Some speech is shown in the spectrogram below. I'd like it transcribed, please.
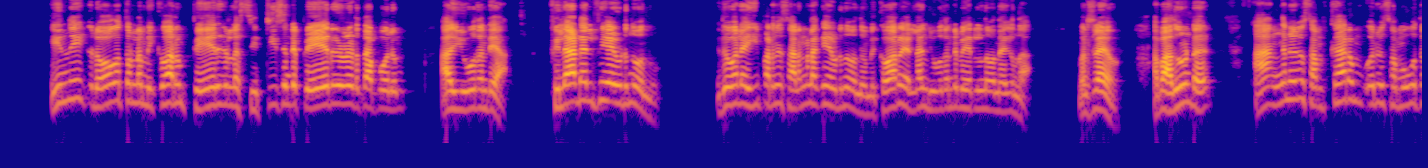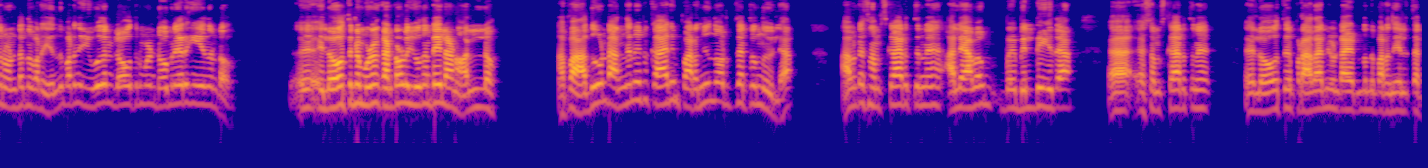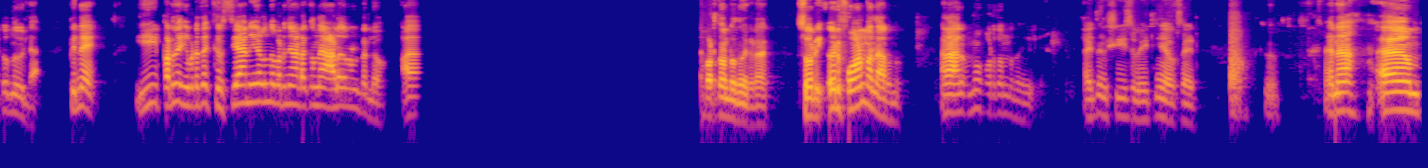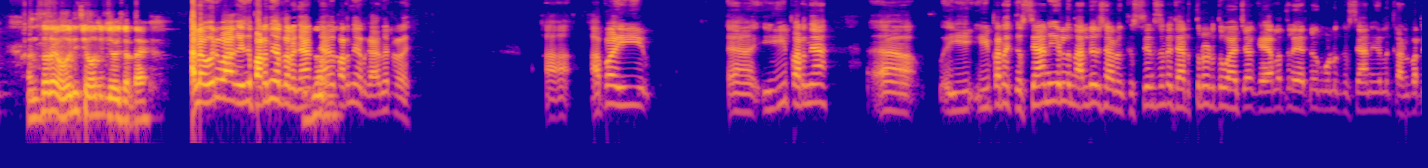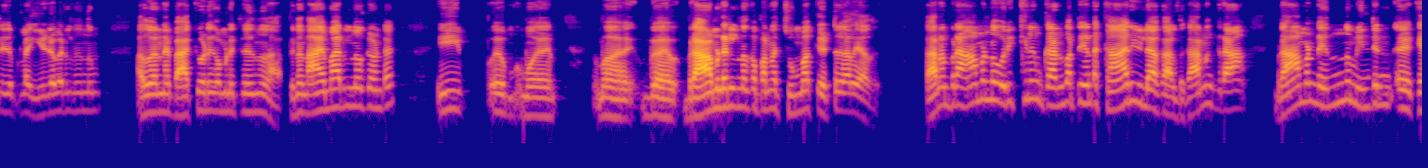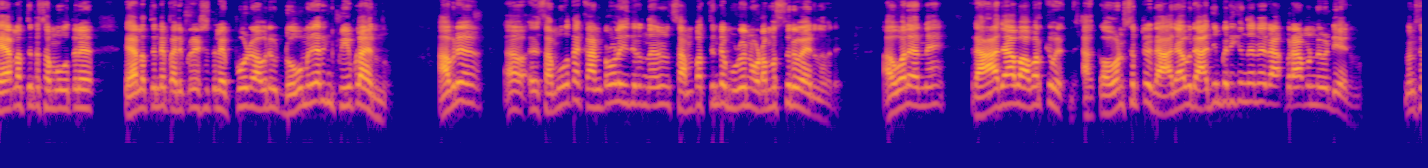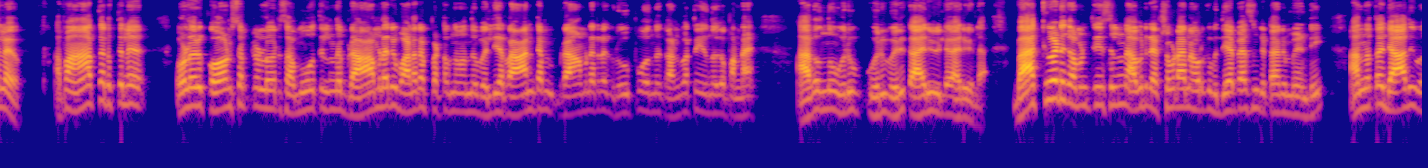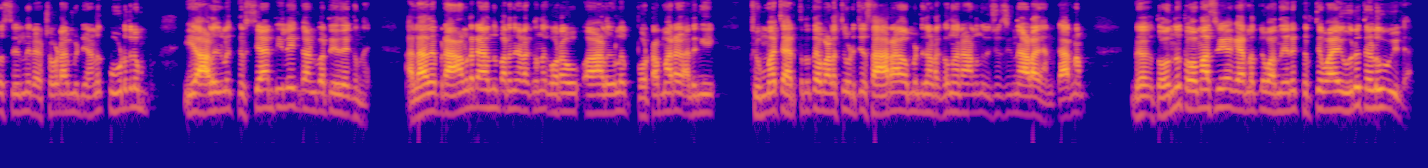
ഇന്ന് ഈ ലോകത്തുള്ള മിക്കവാറും പേരുകളുടെ സിറ്റീസിന്റെ പേരുകൾ എടുത്താൽ പോലും അത് യൂതന്റെയാ. ഫിലാഡൽഫിയ എവിടുന്ന് വന്നു? ഇതുപോലെ ഈ പറഞ്ഞ സ്ഥലങ്ങളൊക്കെ എവിടുന്ന് വന്നു? മിക്കവാറും എല്ലാം യൂതന്റെ പേരിൽ നിന്ന് വന്നേക്കുന്നതാ. മനസ്സിലായോ? അപ്പൊ അതുകൊണ്ട് ആ അങ്ങനെ ഒരു സംസ്കാരം ഒരു സമൂഹത്തിനുണ്ടെന്ന് പറഞ്ഞു എന്ന് പറഞ്ഞ് യൂതൻ ലോകത്തിന് മുഴുവൻ ഡോമിനറിങ് ചെയ്യുന്നുണ്ടോ? ലോകത്തിന്റെ മുഴുവൻ കൺട്രോൾ യൂതന്റെ കയ്യിലാണോ അല്ലല്ലോ. അപ്പൊ അതുകൊണ്ട് അങ്ങനെ ഒരു കാര്യം പറഞ്ഞു എന്ന് ഓർത്ത് തെറ്റൊന്നുമില്ല. അവന്റെ സംസ്കാരത്തിന് അല്ലെ അവൻ ബിൽഡ് ചെയ്ത സംസ്കാരത്തിന് ലോകത്ത് പ്രാധാന്യം ഉണ്ടായിട്ടുണ്ടെന്ന് പറഞ്ഞതിൽ തെറ്റൊന്നുമില്ല. പിന്നെ ഈ പറഞ്ഞ ഇവിടുത്തെ ക്രിസ്ത്യാനികൾ എന്ന് പറഞ്ഞ് നടക്കുന്ന ആളുകളുണ്ടല്ലോ. ആ പുറത്തോണ്ട് നിൽക്കട്ടെ സോറി ഒരു ഫോൺ വന്നായിരുന്നു. അതാ അമ്മ പുറത്തോണ്ട് I think she's waiting outside എന്നാ ഒരു ചോദ്യം ചോദിച്ചോട്ടെ? അല്ല ഒരു ഭാഗം ഇത് പറഞ്ഞു തരത്തോ ഞാൻ ഞാൻ പറഞ്ഞു തീർക്കാം. എന്നിട്ടേ അപ്പൊ ഈ ഈ പറഞ്ഞ ഈ ഈ പറഞ്ഞ ക്രിസ്ത്യാനികളിൽ നല്ലൊരു ശതമാനം ക്രിസ്ത്യൻസിന്റെ ചരിത്രം എടുത്ത് വായിച്ചാൽ കേരളത്തിലെ ഏറ്റവും കൂടുതൽ ക്രിസ്ത്യാനികൾ കൺവെർട്ട് ചെയ്തിട്ടുള്ള ഈഴവരിൽ നിന്നും അതുപോലെ തന്നെ ബാക്ക്വേർഡ് കമ്മ്യൂണിറ്റിയിൽ നിന്നാണ്. പിന്നെ നായന്മാരിൽ നിന്നൊക്കെ ഉണ്ട് ഈ ബ്രാഹ്മണരിൽ നിന്നൊക്കെ പറഞ്ഞ ചുമ്മാ കെട്ടുകറിയാത് കാരണം ബ്രാഹ്മണൻ ഒരിക്കലും കൺവെർട്ട് ചെയ്യേണ്ട കാര്യമില്ല ആ കാലത്ത്. കാരണം ബ്രാഹ്മണൻ എന്നും ഇന്ത്യൻ കേരളത്തിന്റെ സമൂഹത്തിൽ കേരളത്തിന്റെ പരിപ്രേക്ഷത്തിൽ എപ്പോഴും അവർ ഡോമിനേറിംഗ് പീപ്പിൾ ആയിരുന്നു. അവർ സമൂഹത്തെ കൺട്രോൾ ചെയ്തിരുന്ന സമ്പത്തിന്റെ മുഴുവൻ ഉടമസ്ഥരുമായിരുന്നു അവർ അതുപോലെ തന്നെ രാജാവ് അവർക്ക് ആ കോൺസെപ്റ്റ് രാജാവ് രാജ്യം ഭരിക്കുന്ന തന്നെ ബ്രാഹ്മണന് വേണ്ടിയായിരുന്നു. മനസ്സിലായോ? അപ്പൊ ആ തരത്തിൽ ഉള്ള ഒരു കോൺസെപ്റ്റ് ഉള്ള ഒരു സമൂഹത്തിൽ നിന്ന് ബ്രാഹ്മണർ വളരെ പെട്ടെന്ന് വന്ന് വലിയ റാൻഡം ബ്രാഹ്മണരുടെ ഗ്രൂപ്പ് വന്ന് കൺവെർട്ട് ചെയ്യുന്നൊക്കെ പറഞ്ഞാൽ അതൊന്നും ഒരു ഒരു ഒരു കാര്യമില്ല കാര്യമില്ല ബാക്ക്വേർഡ് കമ്മ്യൂണിറ്റീസിൽ നിന്ന് അവർ രക്ഷപ്പെടാൻ അവർക്ക് വിദ്യാഭ്യാസം കിട്ടാനും വേണ്ടി അന്നത്തെ ജാതി വ്യവസ്ഥയിൽ നിന്ന് രക്ഷപ്പെടാൻ വേണ്ടിയാണ് കൂടുതലും ഈ ആളുകൾ ക്രിസ്ത്യാനിറ്റിയിലേക്ക് കൺവെർട്ട് ചെയ്തേക്കുന്നത് അല്ലാതെ ബ്രാഹ്മണരാന്ന് പറഞ്ഞ് നടക്കുന്ന കുറേ ആളുകൾ പൊട്ടന്മാരെ അല്ലെങ്കിൽ ചുമ്മാ ചരിത്രത്തെ വളച്ചു പിടിച്ച് സാറാകാൻ വേണ്ടി നടക്കുന്നവരാണെന്ന് വിശ്വസിക്കുന്ന ആളാണ് ഞാൻ. കാരണം തോന്നുന്നു തോമാസ് ലീഗ കേരളത്തിൽ വന്നതിന് കൃത്യമായ ഒരു തെളിവുമില്ല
